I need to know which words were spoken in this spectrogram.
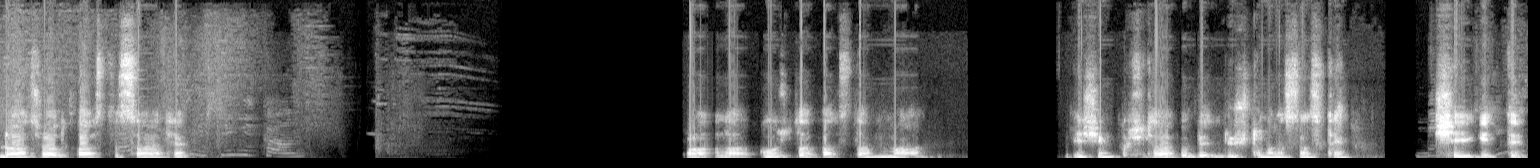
Lancelot bastı zaten. Valla Gustav bastı ama işin kötü tarafı ben düştüm anasını satayım. Şey gitti.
